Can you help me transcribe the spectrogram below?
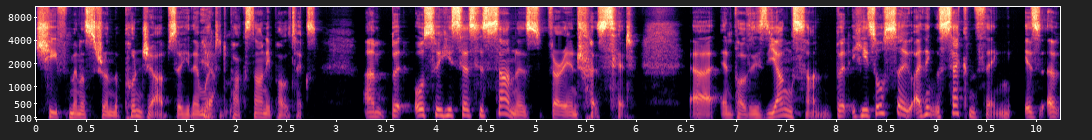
chief minister in the Punjab. So he then went yeah. into Pakistani politics. Um, but also, he says his son is very interested uh, in politics, his young son. But he's also, I think, the second thing is, uh,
